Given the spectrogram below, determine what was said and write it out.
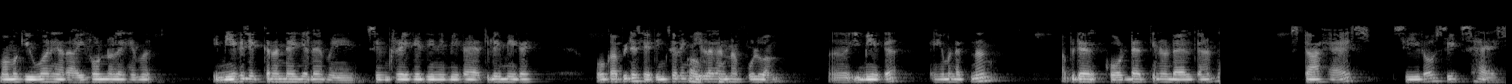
මම කිව්වනේ අර iPhone වල එහෙම ඉමි එක චෙක් කරන්න කියලා මේ SIM tray එකේ තියෙන මේක ඇතුලේ මේකයි. ඕක අපිට settings වලින් ගිහලා ගන්නත් පුළුවන්. ඉමි එක. එහෙම නැත්නම් අපිට කෝඩ් එකක් තියෙනවා ඩයල් කරන්න star hash 06 hash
